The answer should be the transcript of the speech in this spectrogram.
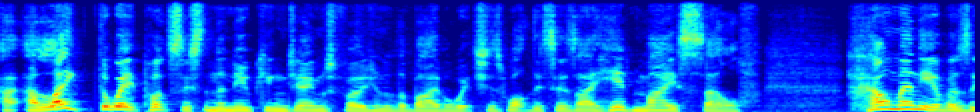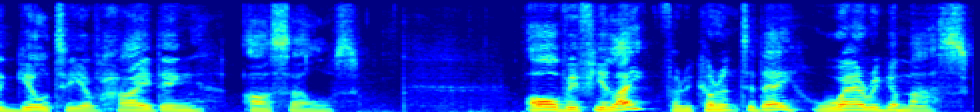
I, I like the way it puts this in the New King James Version of the Bible, which is what this is I hid myself. How many of us are guilty of hiding ourselves? Of, if you like, very current today, wearing a mask,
